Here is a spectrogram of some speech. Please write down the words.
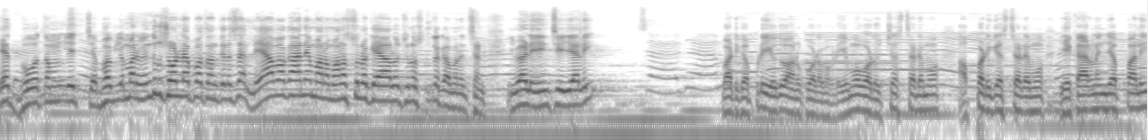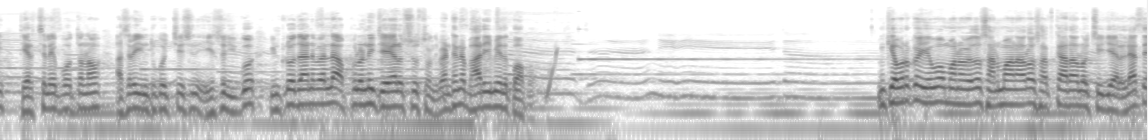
యద్భూతం యచ్చభవ్యం మనం ఎందుకు చూడలేకపోతాం తెలుసా? లేవగానే మన మనస్సులోకి ఏ ఆలోచన వస్తుందో గమనించండి. ఇవాళ ఏం చేయాలి వాటికి అప్పుడే ఏదో అనుకోవడం అక్కడ ఏమో వాడు వచ్చేస్తాడేమో అప్పడిగేస్తాడేమో ఏ కారణం చెప్పాలి? తీర్చలేకపోతున్నాం. అసలు ఇంటికి వచ్చేసింది. అసలు ఇగో ఇంట్లో దానివల్ల అప్పులన్నీ చేయాల్సి వస్తుంది. వెంటనే భార్య మీద కోపం. ఇంకెవరికో ఏవో మనం ఏదో సన్మానాలో సత్కారాలో చేయాలి లేకపోతే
